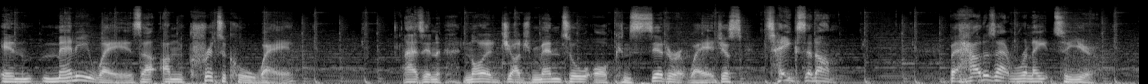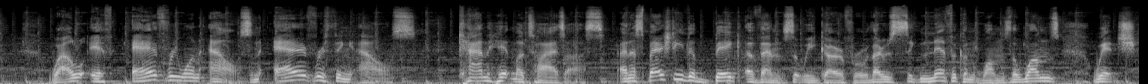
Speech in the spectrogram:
in many ways, an uncritical way. As in, not a judgmental or considerate way, it just takes it on. But how does that relate to you? Well, if everyone else and everything else can hypnotize us. And especially the big events that we go through, those significant ones, the ones which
